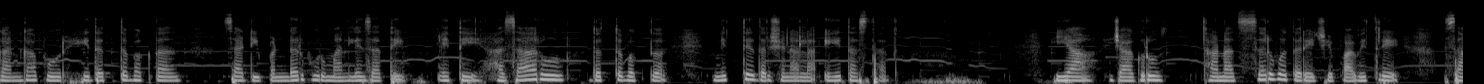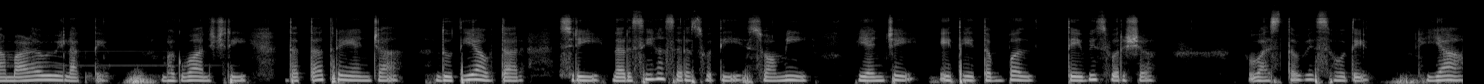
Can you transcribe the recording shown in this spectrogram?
गाणगापूर हे दत्तभक्तांसाठी पंढरपूर मानले जाते. येथे हजारो दत्तभक्त नित्य दर्शनाला येत असतात. या जागृत स्थानात सर्व तऱ्हेचे पावित्र्य सांभाळावे लागते. भगवान श्री दत्तात्रेयांच्या द्वितीय अवतार श्री नरसिंह सरस्वती स्वामी यांचे येथे तब्बल तेवीस वर्ष वास्तव्यस होते. या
